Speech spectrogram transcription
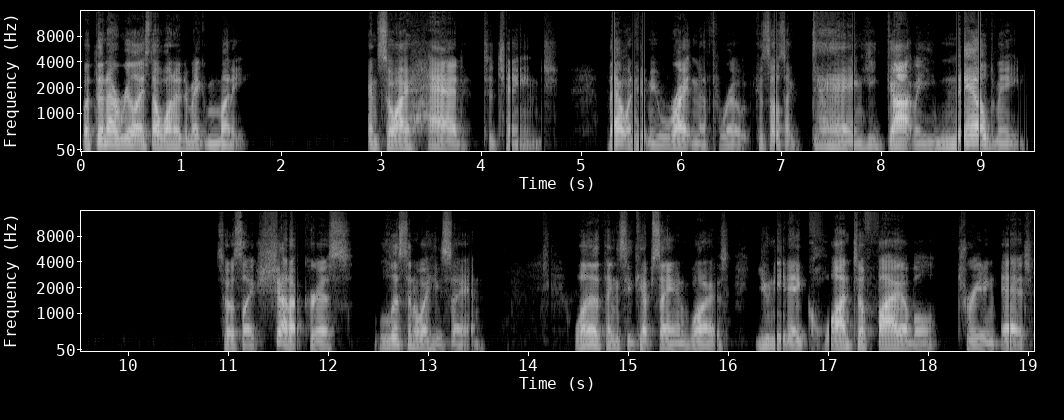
But then I realized I wanted to make money. And so I had to change. That one hit me right in the throat because I was like, dang, he got me. He nailed me. So it's like, shut up, Chris. Listen to what he's saying. One of the things he kept saying was, you need a quantifiable trading edge.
